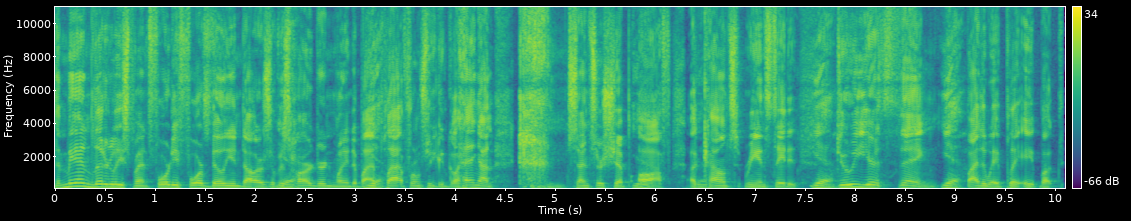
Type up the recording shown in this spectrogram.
The man literally spent forty-four billion dollars of his Yeah. hard-earned money to buy a platform so he could go. Hang on, censorship off, accounts reinstated. Yeah. Do your thing. Yeah. By the way, play eight bucks.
